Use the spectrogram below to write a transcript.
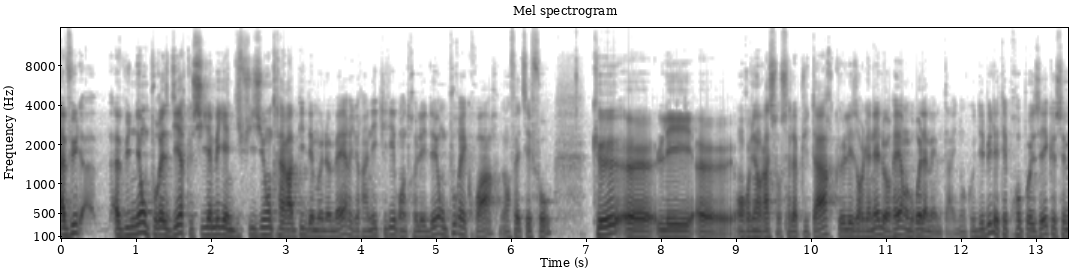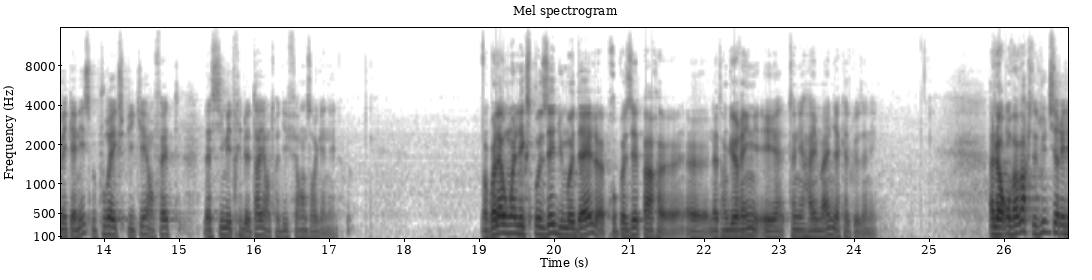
à vue, de nez, on pourrait se dire que si jamais il y a une diffusion très rapide des monomères, il y aura un équilibre entre les deux. On pourrait croire, mais en fait c'est faux, que euh, les, on reviendra sur cela plus tard, que les organelles auraient en gros la même taille. Donc au début, il était proposé que ce mécanisme pourrait expliquer en fait la symétrie de taille entre différentes organelles. Donc voilà au moins l'exposé du modèle proposé par euh, Nathan Goering et Tony Hyman il y a quelques années. Alors, on va voir qu'il y a toute une série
